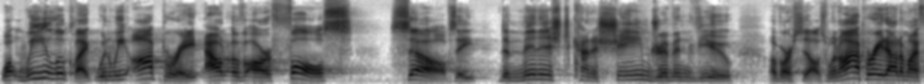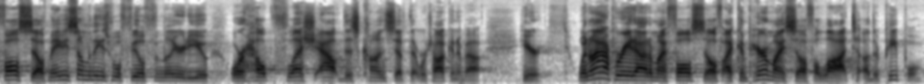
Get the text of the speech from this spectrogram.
what we look like when we operate out of our false selves, a diminished, kind of shame driven view of ourselves. When I operate out of my false self, maybe some of these will feel familiar to you or help flesh out this concept that we're talking about here. When I operate out of my false self, I compare myself a lot to other people.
